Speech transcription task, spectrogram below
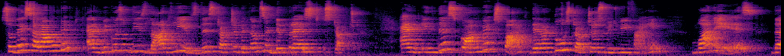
So they surround it and because of these large leaves, this structure becomes a depressed structure. And in this convex part, there are two structures which we find. One is the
